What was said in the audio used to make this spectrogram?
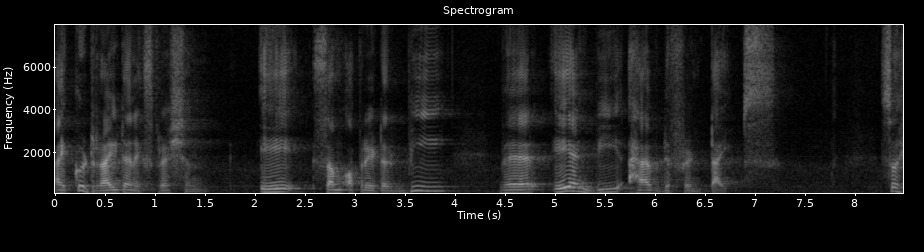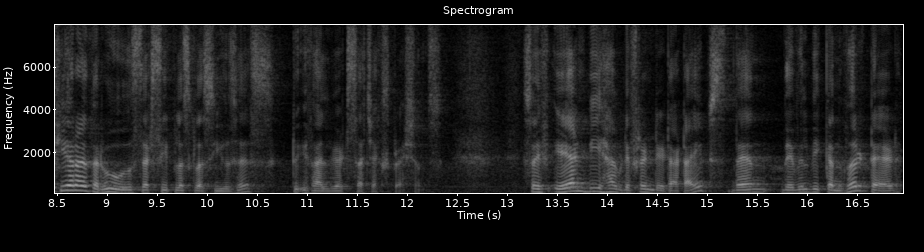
I could write an expression a some operator b where A and B have different types. So here are the rules that C++ uses to evaluate such expressions. So if A and B have different data types then they will be converted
